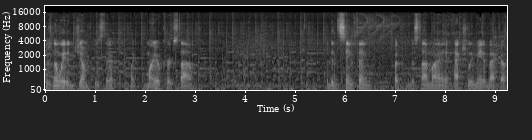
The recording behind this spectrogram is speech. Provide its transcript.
There's no way to jump, is there? Like Mario Kart style? I did the same thing, but this time I actually made it back up.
